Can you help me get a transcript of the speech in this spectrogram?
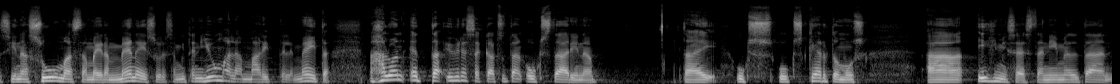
siinä suumassa meidän menneisyydessä, miten Jumala määrittelee meitä. Mä haluan, että yhdessä katsotaan yksi tarina tai yksi, yksi kertomus äh, ihmisestä nimeltään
